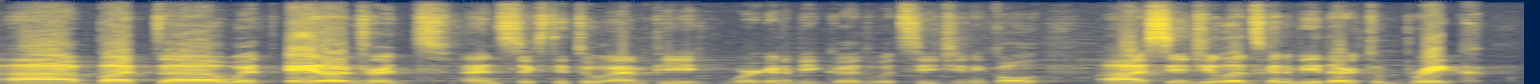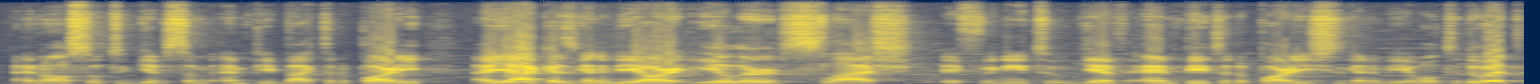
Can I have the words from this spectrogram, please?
Uh, but uh, with 862 MP we're to be good with CG Nichol. Uh, CG Lid's to be there to break and also to give some MP back to the party. Ayaka is going to be our healer slash if we need to give MP to the party, she's going to be able to do it.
